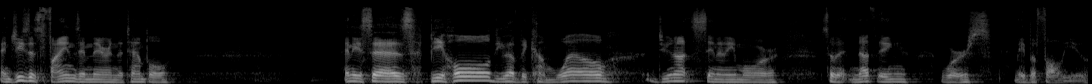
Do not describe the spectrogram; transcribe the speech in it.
And Jesus finds him there in the temple. And he says, Behold, you have become well. Do not sin anymore, so that nothing worse may befall you.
